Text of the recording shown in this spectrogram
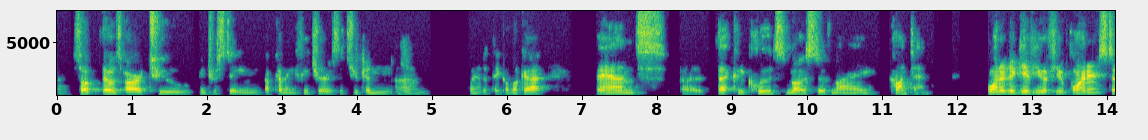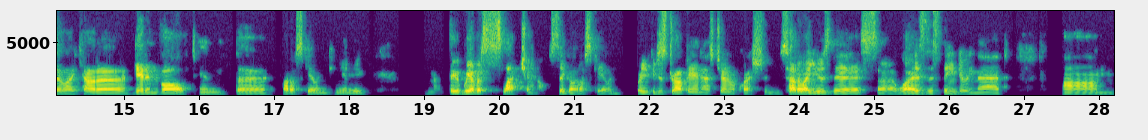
Uh, so those are two interesting upcoming features that you can um, plan to take a look at. And uh, that concludes most of my content. I wanted to give you a few pointers to like how to get involved in the auto scaling community. We have a Slack channel, SIG Auto Scaling, where you could just drop in, ask general questions. How do I use this? Uh, why is this thing doing that? Um,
